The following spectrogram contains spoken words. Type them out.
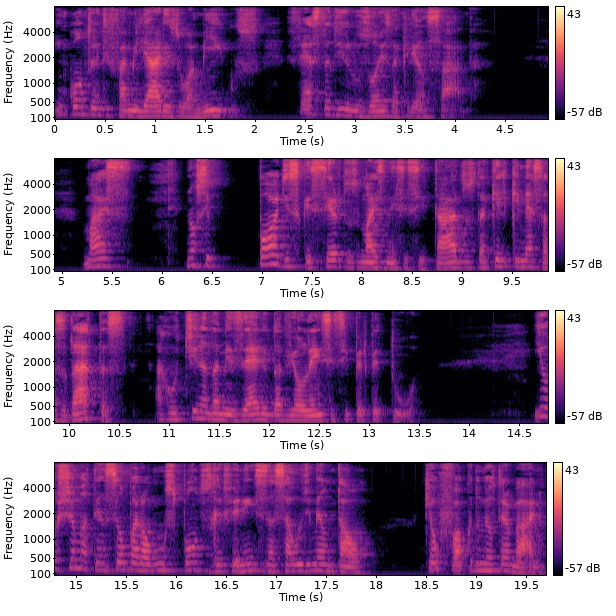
encontro entre familiares ou amigos, festa de ilusões da criançada. Mas não se pode esquecer dos mais necessitados, daquele que nessas datas a rotina da miséria e da violência se perpetua. E eu chamo a atenção para alguns pontos referentes à saúde mental, que é o foco do meu trabalho.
